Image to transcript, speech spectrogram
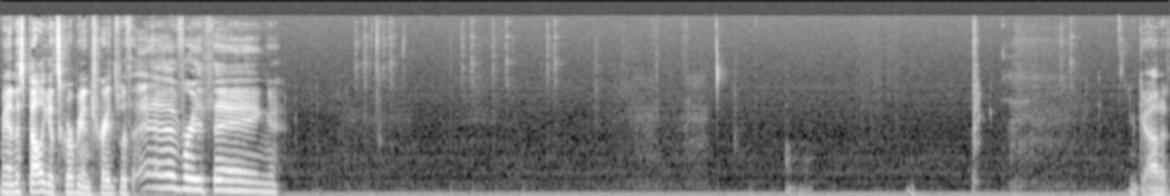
Man, this Bala Ged Scorpion trades with everything. You got it.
